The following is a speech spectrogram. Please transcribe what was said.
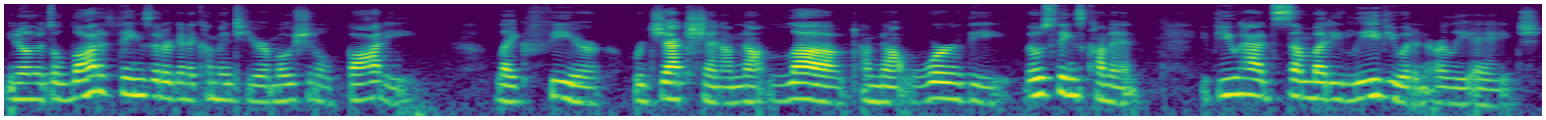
you know, there's a lot of things that are going to come into your emotional body, like fear, rejection, I'm not loved, I'm not worthy. Those things come in. If you had somebody leave you at an early age,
